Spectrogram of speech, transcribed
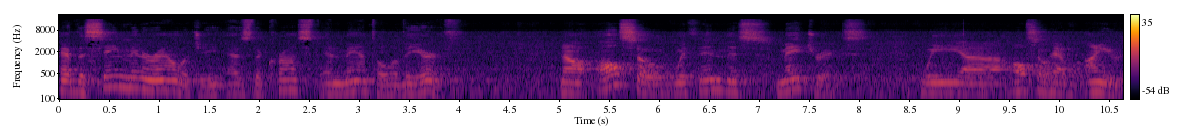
have the same mineralogy as the crust and mantle of the Earth. Now also within this matrix, we uh, also have iron.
